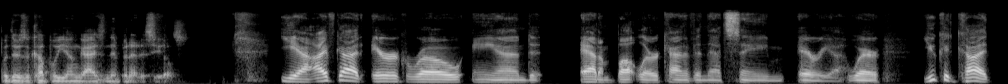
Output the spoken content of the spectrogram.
but there's a couple young guys nipping at his heels. Yeah, I've got Eric Rowe and Adam Butler kind of in that same area where you could cut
